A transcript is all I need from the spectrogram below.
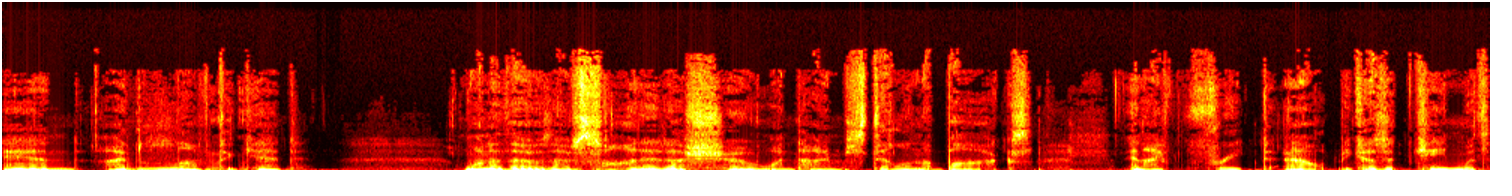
And I'd love to get one of those. I saw it at a show one time, still in the box, and I freaked out because it came with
